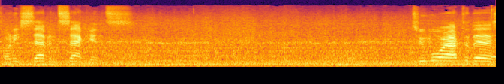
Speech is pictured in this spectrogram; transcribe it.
27 seconds. Two more after this.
